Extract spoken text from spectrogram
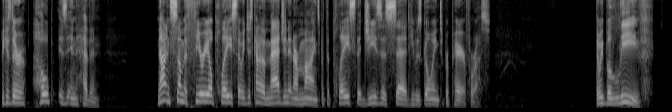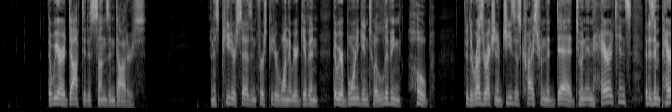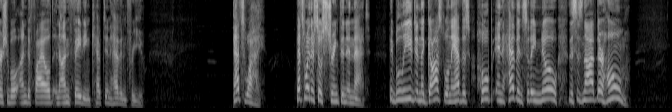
Because their hope is in heaven. Not in some ethereal place that we just kind of imagine in our minds, but the place that Jesus said he was going to prepare for us. That we believe that we are adopted as sons and daughters. And as Peter says in 1 Peter 1, that we are given, that we are born again to a living hope through the resurrection of Jesus Christ from the dead, to an inheritance that is imperishable, undefiled, and unfading, kept in heaven for you. That's why. That's why they're so strengthened in that. They believed in the gospel and they have this hope in heaven, so they know this is not their home.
